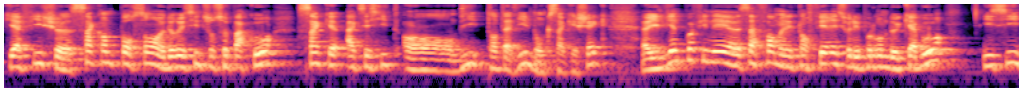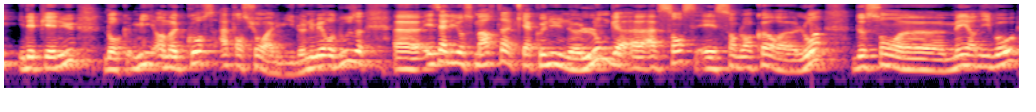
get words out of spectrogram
qui affiche 50% de réussite sur ce parcours, 5 accessites en 10 tentatives, donc 5 échecs. Euh, il vient de peaufiner euh, sa forme en étant ferré sur l'hippodrome de Cabourg. Ici, il est pieds nus, donc mis en mode course, attention à lui. Le numéro 12, euh, Smart, qui a connu une longue absence et semble encore loin de son meilleur niveau.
